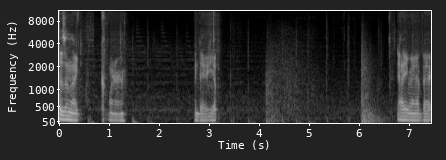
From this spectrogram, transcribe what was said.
It was in that corner window. Yep. Now he ran it back.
